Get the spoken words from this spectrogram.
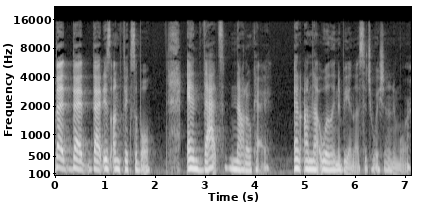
that that that is unfixable. And that's not okay. And I'm not willing to be in that situation anymore.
